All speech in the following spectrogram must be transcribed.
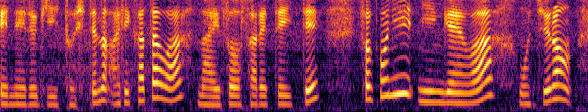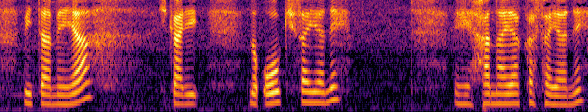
エネルギーとしての在り方は内蔵されていてそこに人間はもちろん見た目や光の大きさやね、えー、華やかさやね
